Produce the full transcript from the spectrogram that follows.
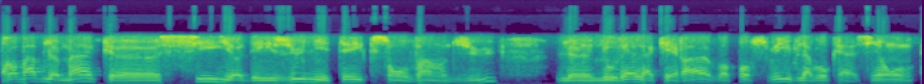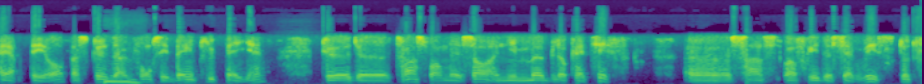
probablement que s'il y a des unités qui sont vendues, le nouvel acquéreur va poursuivre la vocation RPA parce que, dans le fond, c'est bien plus payant que de transformer ça en immeuble locatif. Euh, sans offrir de services. Toute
